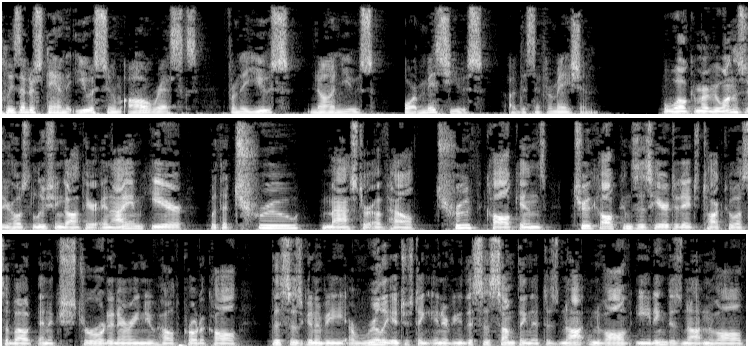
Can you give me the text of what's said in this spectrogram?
Please understand that you assume all risks from the use, non-use, or misuse of this information. Welcome everyone. This is your host Lucian Gauthier, and I am here with a true master of health, Truth Calkins. Truth Calkins is here today to talk to us about an extraordinary new health protocol. This is going to be a really interesting interview. This is something that does not involve eating, does not involve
